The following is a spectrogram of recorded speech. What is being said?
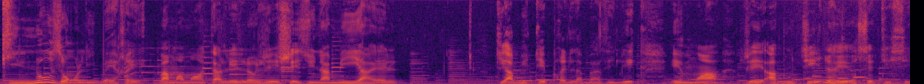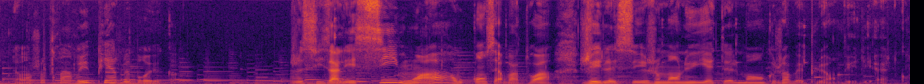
qu'ils nous ont libérés, ma maman est allée loger chez une amie à elle qui habitait près de la basilique. Et moi, j'ai abouti, d'ailleurs c'est ici, dans je crois, rue Pierre de. Je suis allée six mois au conservatoire. J'ai laissé, je m'ennuyais tellement que j'avais plus envie d'y être. quoi.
